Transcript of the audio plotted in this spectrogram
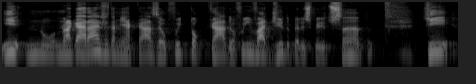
e no, na garagem da minha casa eu fui tocado, eu fui invadido pelo Espírito Santo, que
